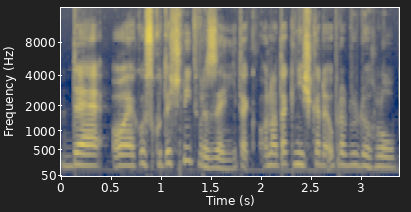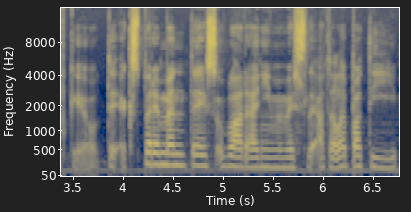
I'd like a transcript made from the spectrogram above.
jde o jako skutečný tvrzení, tak ona ta knížka jde opravdu do hloubky. Jo. Ty experimenty s ovládáním mysli a telepatí,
